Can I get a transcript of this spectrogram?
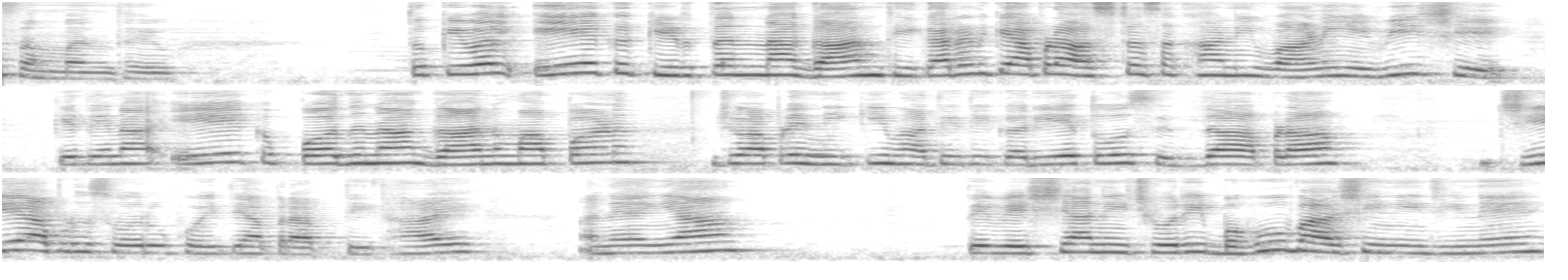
સંબંધ થયું. તો કેવલ એક કીર્તનના ગાનથી, કારણ કે આપણા અષ્ટસખાની વાણી એવી છે કે તેના એક પદના ગાનમાં પણ જો આપણે નીકી માથેથી કરીએ તો સીધા આપણા જે આપણું સ્વરૂપ હોય ત્યાં પ્રાપ્તિ થાય. અને અહીંયા તે વેશ્યાની છોરી બહુભાષિનીજીને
